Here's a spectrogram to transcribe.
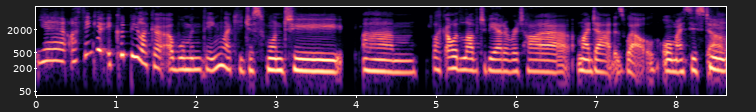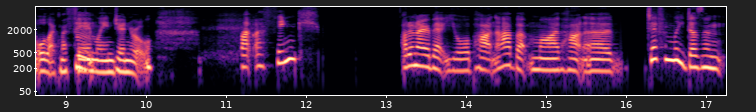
Yeah, I think it, it could be like a, a, woman thing. Like you just want to um, like I would love to be able to retire my dad as well, or my sister, mm. or like my hmm. family mm. in general. But I think, I don't know about your partner, but my partner definitely doesn't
